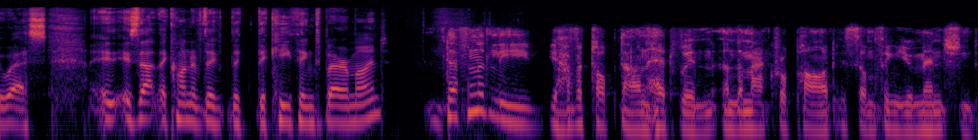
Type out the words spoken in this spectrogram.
US. Is that the kind of the, the, the key thing to bear in mind? Definitely, you have a top down headwind, and the macro part is something you mentioned.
